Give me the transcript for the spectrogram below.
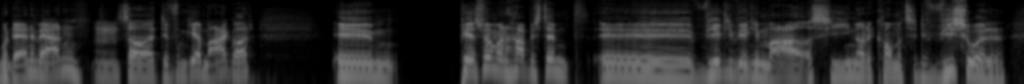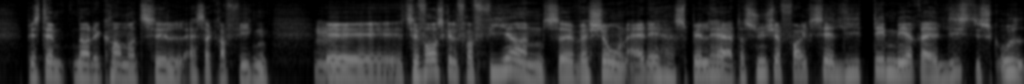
moderne verden, mm. så det fungerer meget godt. Øhm, PS5'eren har bestemt øh, virkelig, virkelig meget at sige, når det kommer til det visuelle. Bestemt, når det kommer til altså, grafikken. Mm. Øh, til forskel fra 4'erens øh, version af det her spil her, der synes jeg, folk ser lige det mere realistisk ud.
